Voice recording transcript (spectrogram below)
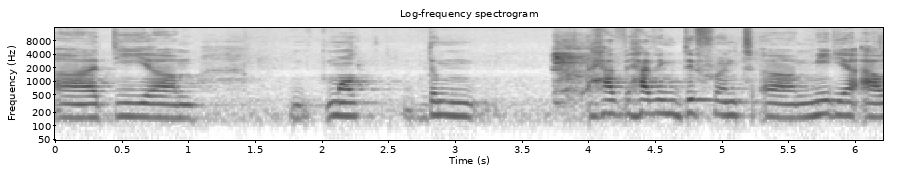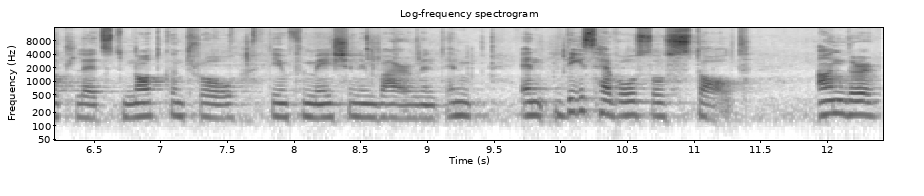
uh, the, um, the have, having different uh, media outlets to not control the information environment. And, and these have also stalled under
